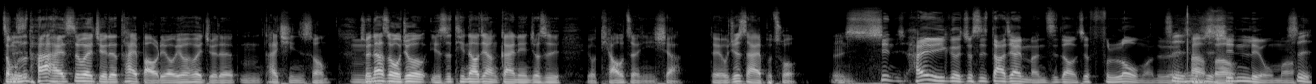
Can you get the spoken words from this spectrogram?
总之他还是会觉得太保留，又会觉得嗯太轻松，所以那时候我就也是听到这样概念，就是有调整一下。对我觉得是还不错。对，嗯。心还有一个就是大家也蛮知道，就 flow 嘛，对不对？是是心流嘛，是。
